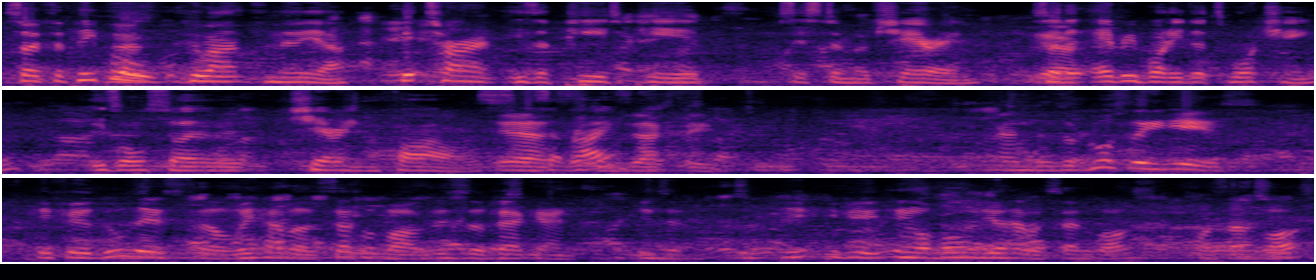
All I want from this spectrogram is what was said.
So for people who aren't familiar, BitTorrent is a peer-to-peer system of sharing, so Yeah. that everybody that's watching is also sharing the files. Yes, is that right? exactly. And the good thing is, if you do this, uh, we have a set-top box. This is the backend. It's a, if you in your home you have a set box or set box,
